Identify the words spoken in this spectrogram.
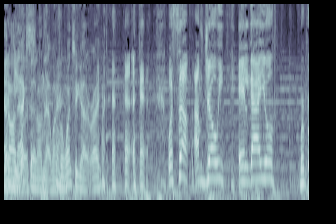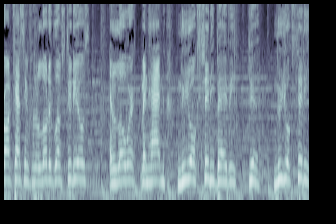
a dead-on Amigos. accent on that one. For once, you got it right. What's up? I'm Joey El Gallo. We're broadcasting from the Loaded Glove Studios in Lower Manhattan, New York City, baby. Yeah, New York City.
